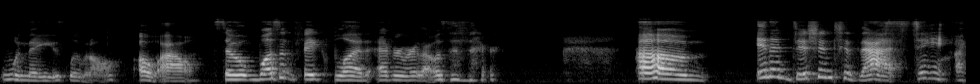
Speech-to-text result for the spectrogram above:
when they used luminol. Oh wow. So it wasn't fake blood everywhere that was in there. Um, in addition to that, sticky, a,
